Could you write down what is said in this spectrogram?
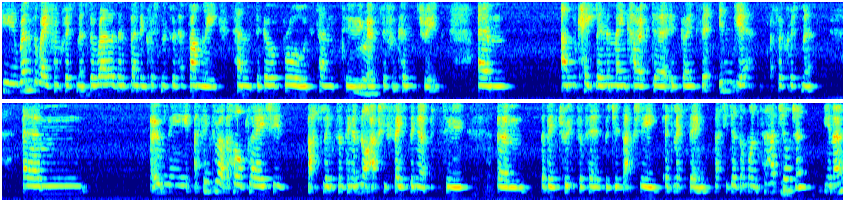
who runs away from Christmas. So rather than spending Christmas with her family, tends to go abroad, tends to go to different countries. Um, and Caitlin, the main character, is going to India for Christmas. Um, only, I think throughout the whole play, she's battling something and not actually facing up to um, a big truth of hers, which is actually admitting that she doesn't want to have children. You know,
